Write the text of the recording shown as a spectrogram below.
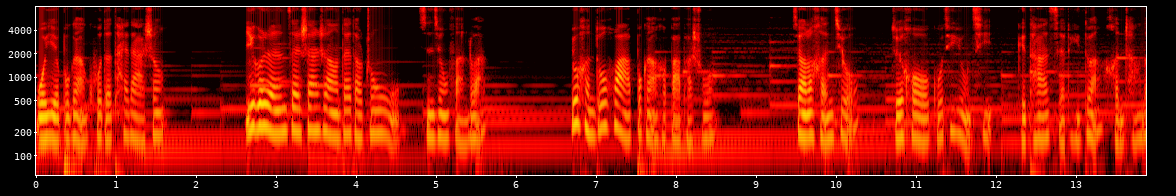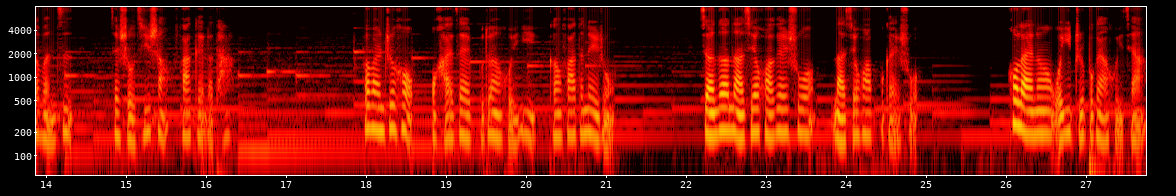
我也不敢哭得太大声，一个人在山上待到中午，心情烦乱，有很多话不敢和爸爸说，想了很久，最后鼓起勇气给他写了一段很长的文字，在手机上发给了他。发完之后，我还在不断回忆刚发的内容，想着哪些话该说，哪些话不该说。后来呢，我一直不敢回家。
